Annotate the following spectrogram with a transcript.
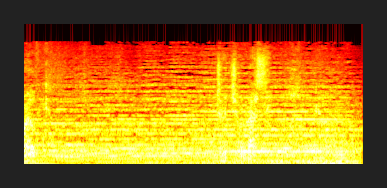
Welcome to Jurassic Park.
